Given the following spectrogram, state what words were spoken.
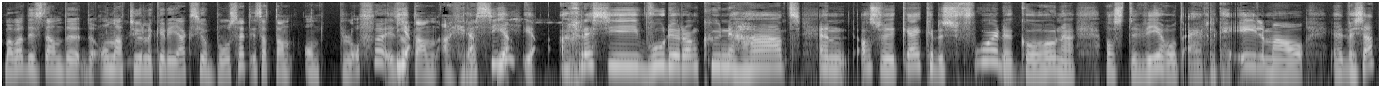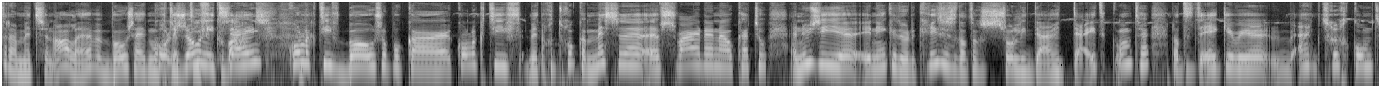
Maar wat is dan de, de onnatuurlijke reactie op boosheid? Is dat dan ontploffen? Is Ja. dat dan agressie? Ja, ja, agressie, woede, rancune, haat. En als we kijken, dus voor de corona was de wereld eigenlijk helemaal. ja, We zaten daar met z'n allen. Hè. We- Boosheid mocht er zo niet kwaad. zijn. Collectief boos op elkaar. Collectief met getrokken messen, eh, zwaarden naar elkaar toe. En nu zie je in één keer door de crisis dat er solidariteit komt. Hè. Dat het één keer weer eigenlijk terugkomt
